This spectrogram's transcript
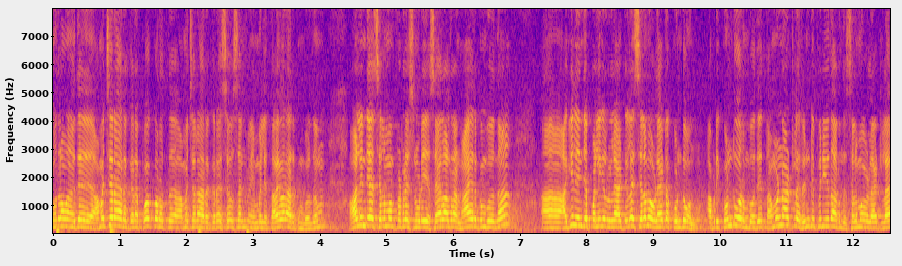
முதல் இது அமைச்சராக இருக்கிற போக்குவரத்து அமைச்சராக இருக்கிற சிவசங்கர் எம்எல்ஏ தலைவராக இருக்கும்போதும் ஆல் இந்தியா சிலம்பம் ஃபெடரேஷனுடைய செயலாளராக நான் இருக்கும்போது தான் அகில இந்திய பள்ளிகள் விளையாட்டில் சிலம்ப விளையாட்டை கொண்டு வந்தோம். அப்படி கொண்டு வரும்போது தமிழ்நாட்டில் ரெண்டு பிரிவு தான் இருந்தது. சிலம்ப விளையாட்டில்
